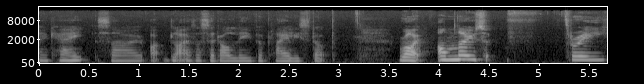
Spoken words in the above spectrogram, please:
Okay, so like as I said, I'll leave a playlist up. Right, on those three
